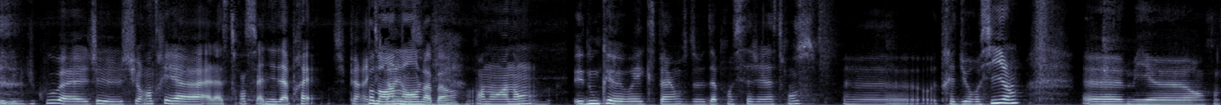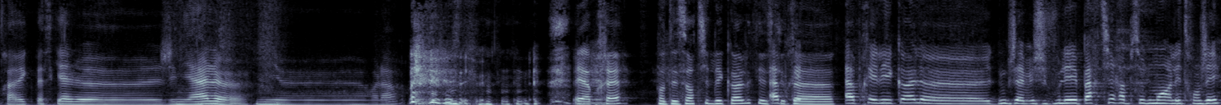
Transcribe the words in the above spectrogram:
Et donc, du coup, euh, je, je suis rentrée à, à l'Astrance l'année d'après. Super Pendant un an là-bas. Pendant un an. Et donc, euh, ouais, expérience d'apprentissage à l'Astrance. Euh, très dur aussi, hein. Euh, mais euh, rencontre avec Pascal, euh, génial. mais euh, voilà. Et après, quand t'es sortie de l'école, qu'est-ce que t'as Après l'école, euh, donc j'avais, je voulais partir absolument à l'étranger.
